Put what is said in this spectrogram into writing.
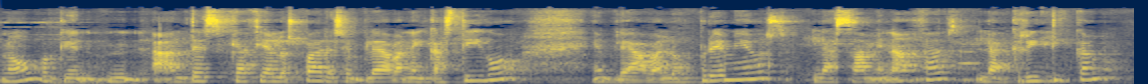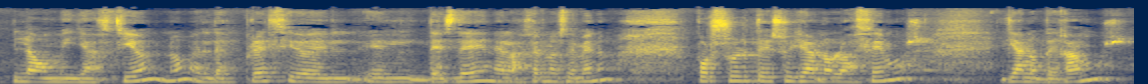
¿no? Porque antes que hacían los padres empleaban el castigo, empleaban los premios, las amenazas, la crítica, la humillación, ¿no? el desprecio, el, el desdén, el hacernos de menos. Por suerte eso ya no lo hacemos, ya no pegamos.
